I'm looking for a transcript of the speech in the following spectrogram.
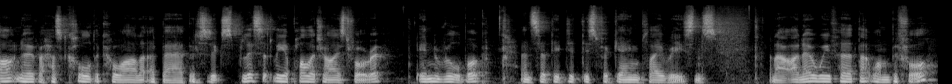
Ark Nova has called a koala a bear, but has explicitly apologised for it in the rulebook and said they did this for gameplay reasons. Now, I know we've heard that one before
